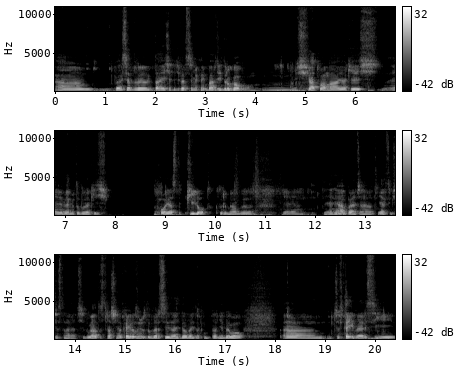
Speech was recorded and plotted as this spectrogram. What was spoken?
Em, Wersja wydaje się być wersją jak najbardziej drogową. Światła ma jakieś, nie wiem, jakby to był jakiś pojazd pilot, który miałby, nie wiem, ja nie mam pojęcia, nawet nie chcę się zastanawiać. Wygląda to strasznie. Ok, rozumiem, że to w wersji rajdowej tak pewnie było. Czy w tej wersji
